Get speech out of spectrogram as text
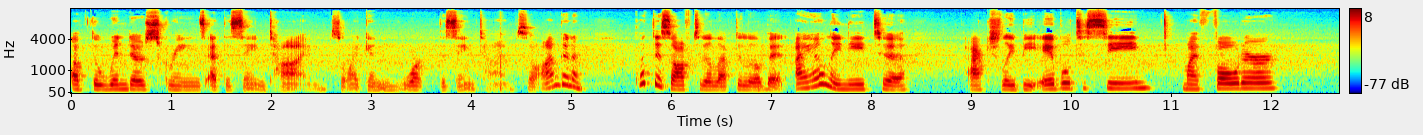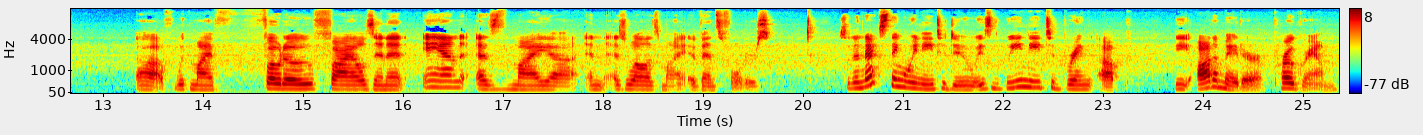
of the window screens at the same time so I can work at the same time. So I'm going to put this off to the left a little bit. I only need to actually be able to see my folder uh, with my photo files in it and as my uh, and as well as my events folders. So the next thing we need to do is we need to bring up the Automator program.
